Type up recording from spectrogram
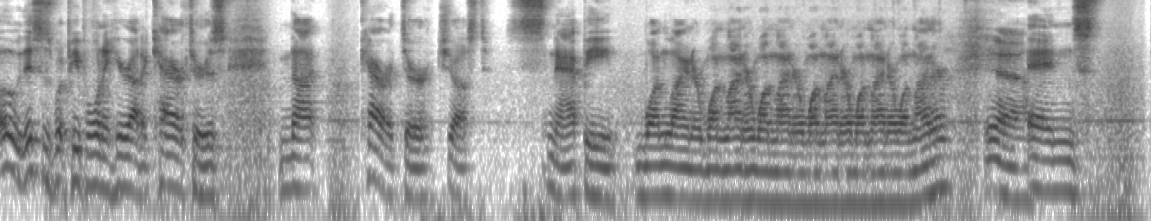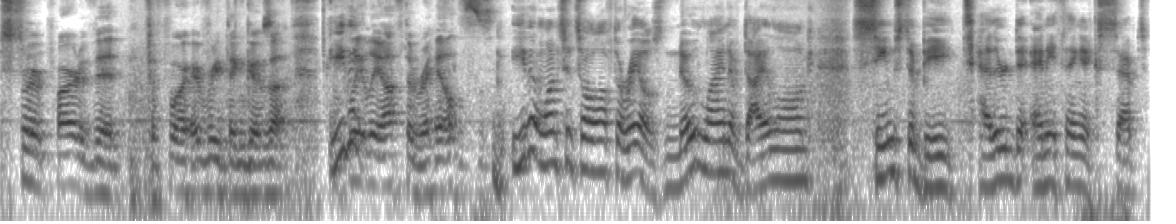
oh, this is what people want to hear out of characters, not character, just snappy one liner, one liner, one liner, one liner, one liner, one liner, Yeah. and for part of it before everything goes off Even- completely off the rails. even once it's all off the rails, no line of dialogue seems to be tethered to anything except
